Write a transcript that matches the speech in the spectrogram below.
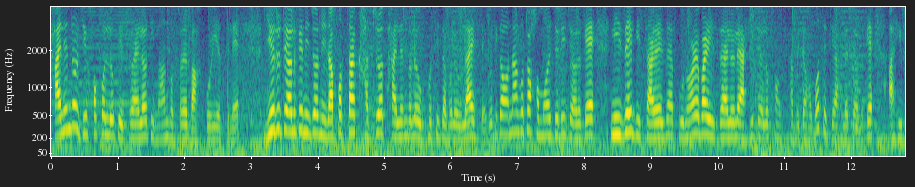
থাইলেণ্ডৰ যিসকল লোক ইজৰাইলত ইমান বছৰে বাস কৰি আছিলে যিহেতু তেওঁলোকে নিজৰ নিৰাপত্তাৰ খাতিৰত থাইলেণ্ডলৈ উভতি যাবলৈ ওলাইছে। গতিকে অনাগত সময়ত যদি তেওঁলোকে নিজেই বিচাৰে যে পুনৰ এবাৰ ইজৰাইললৈ আহি তেওঁলোক সংস্থাপিত হ'ব তেতিয়াহ'লে তেওঁলোকে আহিব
